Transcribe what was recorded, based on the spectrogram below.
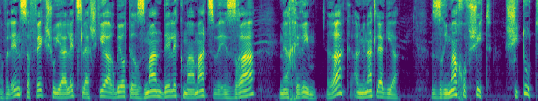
אבל אין ספק שהוא ייאלץ להשקיע הרבה יותר זמן, דלק, מאמץ ועזרה מאחרים, רק על מנת להגיע. זרימה חופשית, שיטוט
